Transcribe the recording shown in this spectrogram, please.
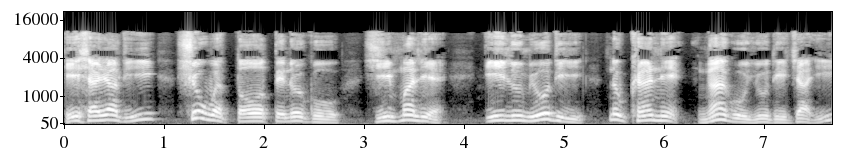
၊ဟေရှာယသည် လျှို့ဝှက်သောသင်တို့ကို ရည်မှတ်လျက်၊ဤလူမျိုးသည် နှုတ်ခမ်းနှင့် ငါ့ကို ရိုသေကြ၏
